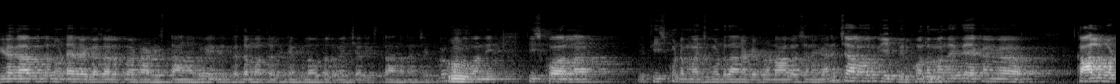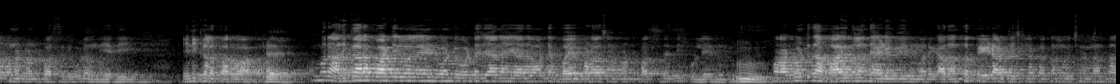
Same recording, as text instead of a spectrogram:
ఈడ కాకుండా నూట యాభై గజాల ప్లాట్ ఆడిస్తా అన్నారు. ఇది పెద్ద మొత్తాల టెంపుల్ అవతల వెంచర్ ఇస్తా అన్నారు అని చెప్పి కొంతమంది తీసుకోవాలన్నా ఇది తీసుకుంటే మంచిగా ఉంటుందా అనేటటువంటి ఆలోచన కానీ చాలా వరకు చెప్పారు. కొంతమంది అయితే ఏకంగా కాళ్ళు పట్టుకున్నటువంటి పరిస్థితి కూడా ఉంది. ఏది ఎన్నికల తర్వాత. మరి అధికార పార్టీలో లేనటువంటి ఒట్టజాన యాదవ్ అంటే భయపడాల్సినటువంటి పరిస్థితి ఇప్పుడు లేదు. మరి అటువంటిది ఆ బాధితులంతా అడిగిపోయారు మరి. అదంతా పెయిడ్ ఆర్టిస్టుల గతంలో వచ్చిన వాళ్ళంతా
